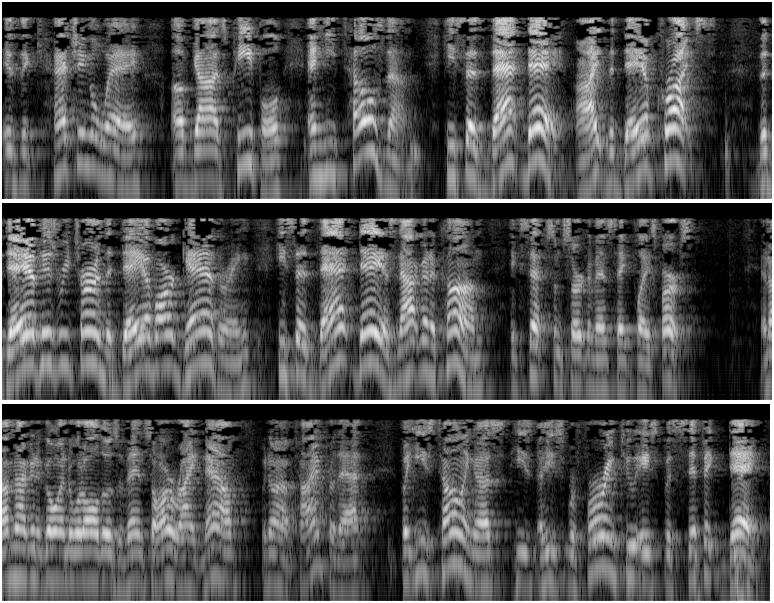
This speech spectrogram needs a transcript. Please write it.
is the catching away of God's people. And he tells them, he says, that day, alright, the day of Christ, the day of his return, the day of our gathering, he says that day is not going to come except some certain events take place first. And I'm not going to go into what all those events are right now. We don't have time for that. But he's telling us, he's, he's referring to a specific day,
